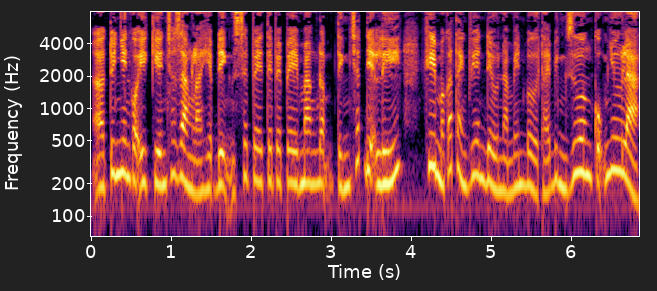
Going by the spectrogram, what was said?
À, tuy nhiên có ý kiến cho rằng là hiệp định CPTPP mang đậm tính chất địa lý khi mà các thành viên đều nằm bên bờ Thái Bình Dương cũng như là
